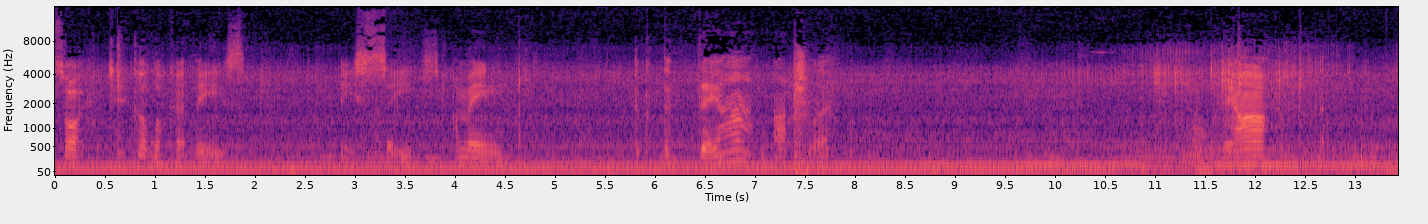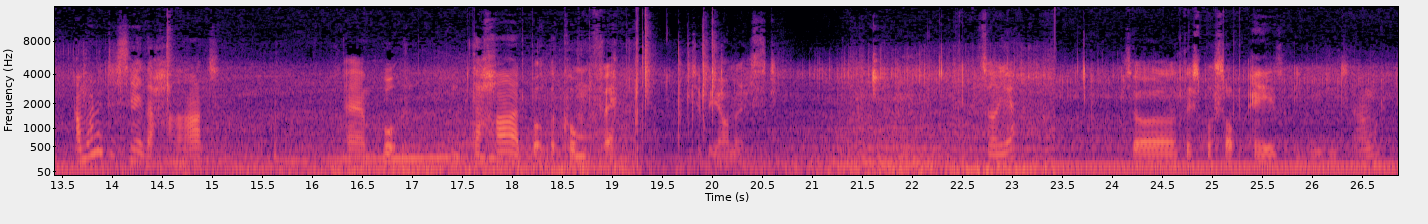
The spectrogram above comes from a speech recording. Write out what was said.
So take a look at these these seats, I mean, the, the, they are actually they are. I wanted to say they're hard, um, but they're hard, but they're comfy. To be honest. So yeah. So this bus stop is Union Town.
